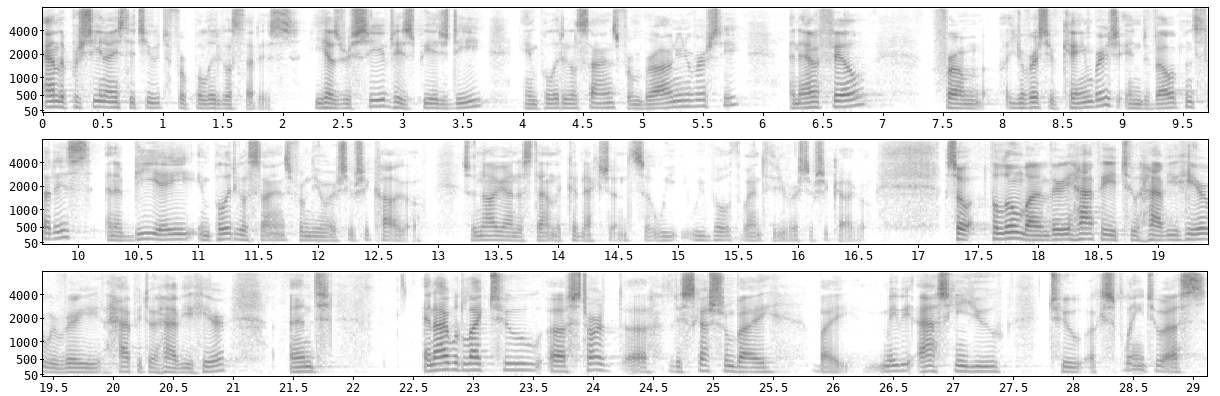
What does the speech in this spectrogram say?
and the Pristina Institute for Political Studies. He has received his PhD in political science from Brown University, an MPhil from University of Cambridge in development studies, and a BA in political science from the University of Chicago. So now you understand the connection. So we, we both went to the University of Chicago. So Pëllumb, I'm very happy to have you here. We're very happy to have you here. And, and I would like to uh, start uh, the discussion by, by maybe asking you to explain to us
